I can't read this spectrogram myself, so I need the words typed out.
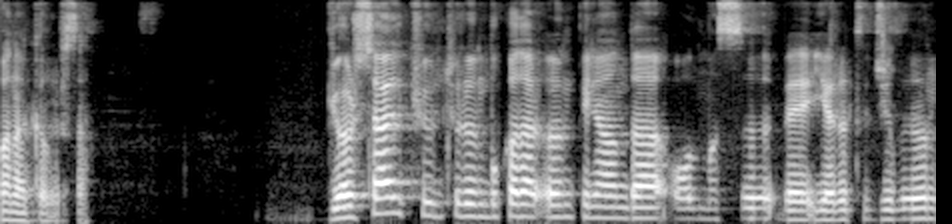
bana kalırsa. Görsel kültürün bu kadar ön planda olması ve yaratıcılığın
